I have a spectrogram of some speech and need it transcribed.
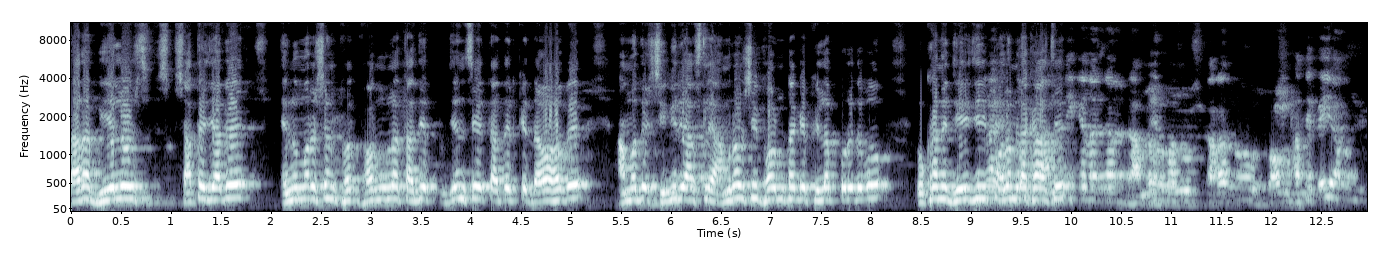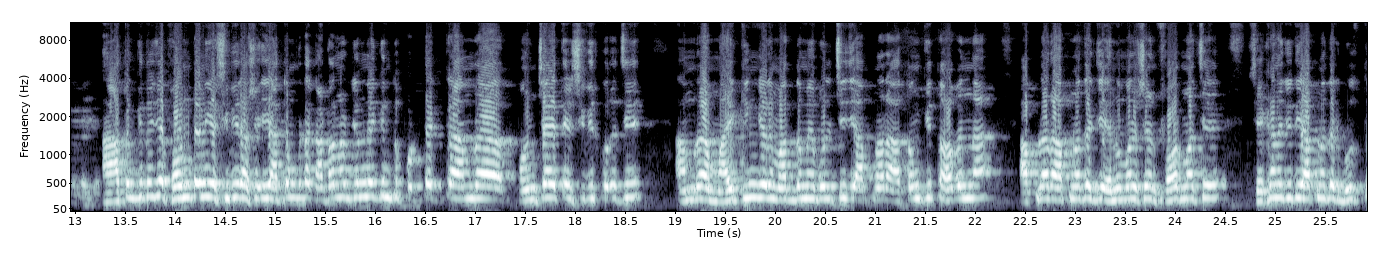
তারা বিএলও সাথে যাবে এনুমারেশন ফর্মুলা তাদের এজেন্সে তাদেরকে দেওয়া হবে। আমাদের শিবিরে আসলে আমরাও সেই ফর্মটাকে ফিল আপ করে দেবো। ওখানে যে যে কলম লেখা আছে। আতঙ্কিত যে ফর্মটা নিয়ে শিবির আসে এই আতঙ্কটা কাটানোর জন্য কিন্তু প্রত্যেকটা আমরা পঞ্চায়েতে শিবির করেছি। আমরা মাইকিং এর মাধ্যমে বলছি যে আপনারা আতঙ্কিত হবেন না। আপনারা আপনাদের যে এনুমারেশন ফর্ম আছে, সেখানে যদি আপনাদের বুঝতে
